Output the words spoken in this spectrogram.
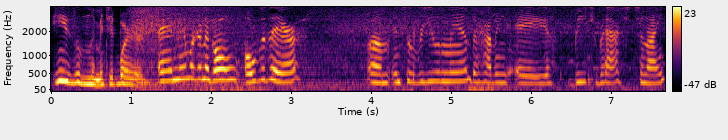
he's limited words. And then we're gonna go over there um, into Reunion Land. They're having a beach bash tonight.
